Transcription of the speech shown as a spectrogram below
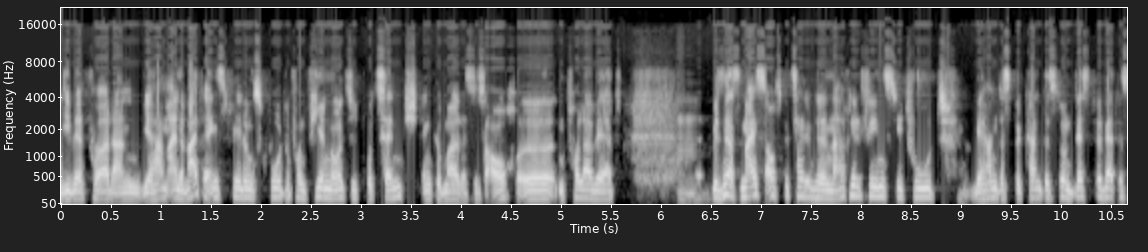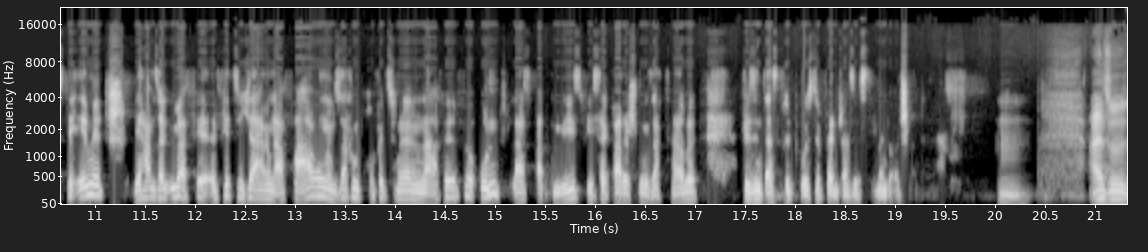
die wir fördern. Wir haben eine Weiterempfehlungsquote von 94 Prozent. Ich denke mal, das ist auch äh, ein toller Wert. Mhm. Wir sind das meist ausgezeichnete Nachhilfeinstitut. Wir haben das bekannteste und bestbewerteste Image. Wir haben seit über 40 Jahren Erfahrung in Sachen professionelle Nachhilfe und last but not least, wie ich es ja gerade schon gesagt habe, wir sind das drittgrößte Franchise-System in Deutschland. Hm. Also,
